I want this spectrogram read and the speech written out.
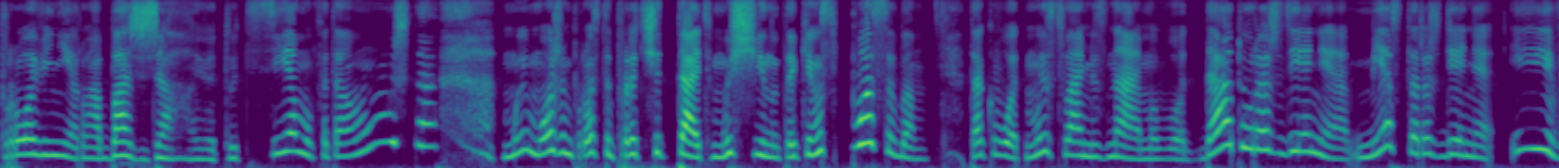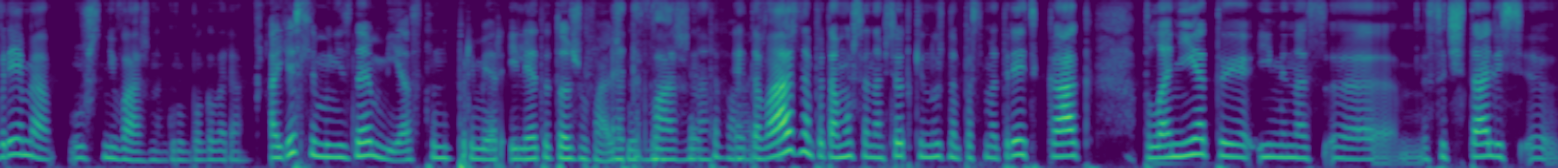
про Венеру. Обожаю эту тему, потому что мы можем просто прочитать мужчину таким способом. Так вот, мы с вами знаем его дату рождения, место рождения и время, уж не важно, грубо говоря. А если мы не знаем место, например, или это тоже важно? Это важно. Это важно, это важно потому что нам все-таки нужно посмотреть, как планеты именно э, сочетались э,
